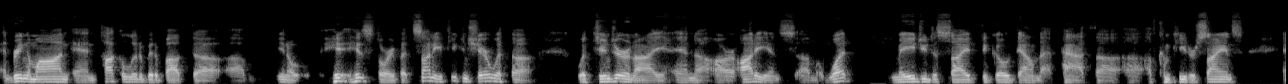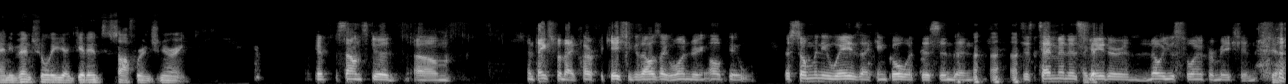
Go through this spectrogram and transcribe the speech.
and bring him on and talk a little bit about um, you know his, his, story. But Sonny, if you can share with uh, with Ginger and I and uh, our audience, um, what made you decide to go down that path of computer science and eventually get into software engineering? Okay, sounds good. Um, and thanks for that clarification because I was like wondering, okay, there's so many ways I can go with this, and then just ten minutes okay. later, no useful information. yeah.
